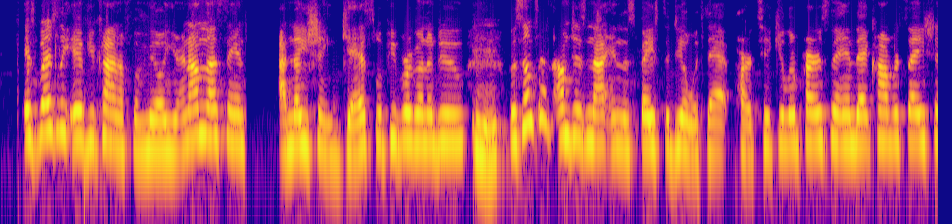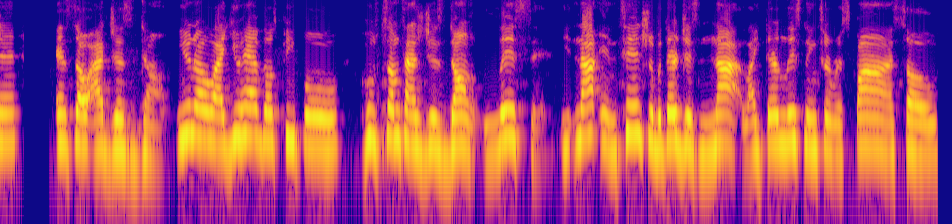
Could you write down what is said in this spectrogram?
especially if you're kind of familiar. And I'm not saying I know you shouldn't guess what people are gonna do, mm-hmm. but sometimes I'm just not in the space to deal with that particular person in that conversation. And so I just don't. You know, like you have those people who sometimes just don't listen, not intentional, but they're just not like they're listening to respond. So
